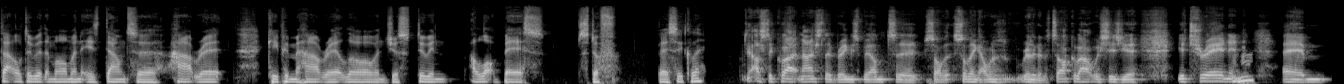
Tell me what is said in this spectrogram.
that I'll do at the moment is down to heart rate, keeping my heart rate low, and just doing a lot of base stuff, basically it actually quite nicely brings me on to something I was really going to talk about, which is your your training mm-hmm. um,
